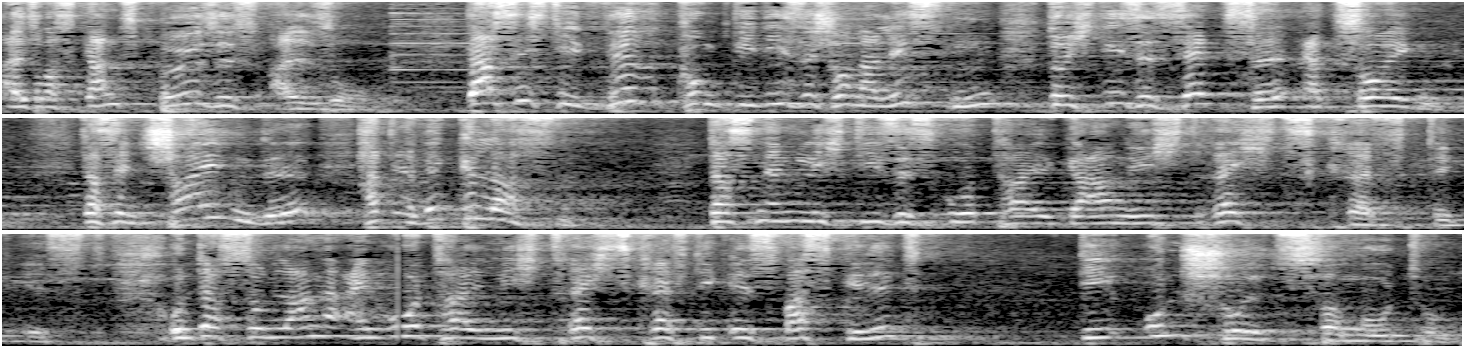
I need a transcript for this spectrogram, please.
Also was ganz Böses also. Das ist die Wirkung, die diese Journalisten durch diese Sätze erzeugen. Das Entscheidende hat er weggelassen, dass nämlich dieses Urteil gar nicht rechtskräftig ist. Und dass solange ein Urteil nicht rechtskräftig ist, was gilt? Die Unschuldsvermutung.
